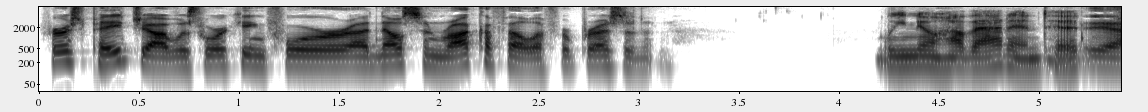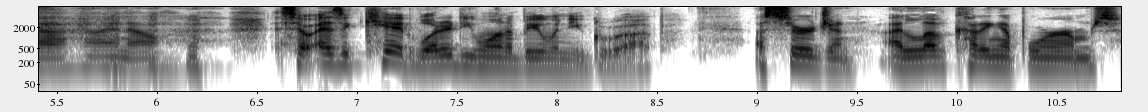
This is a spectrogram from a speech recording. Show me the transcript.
First paid job was working for uh, Nelson Rockefeller for president. We know how that ended. Yeah, I know. So, as a kid, what did you want to be when you grew up? a surgeon. I love cutting up worms.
